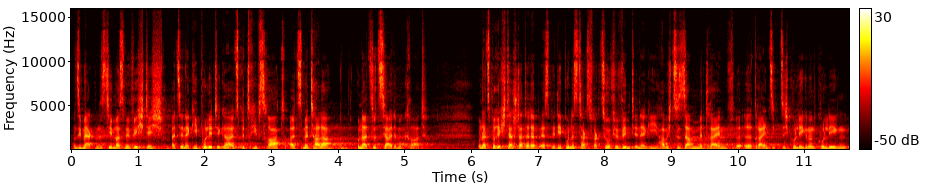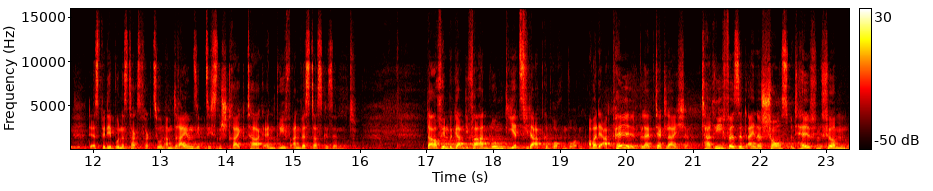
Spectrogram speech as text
Und Sie merken, das Thema ist mir wichtig, als Energiepolitiker, als Betriebsrat, als Metaller und als Sozialdemokrat. Und als Berichterstatter der SPD-Bundestagsfraktion für Windenergie habe ich zusammen mit 73 Kolleginnen und Kollegen der SPD-Bundestagsfraktion am 73. Streiktag einen Brief an Vestas gesendet. Daraufhin begannen die Verhandlungen, die jetzt wieder abgebrochen wurden. Aber der Appell bleibt der gleiche. Tarife sind eine Chance und helfen Firmen,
